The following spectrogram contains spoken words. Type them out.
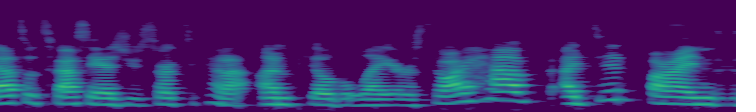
that's what's fascinating as you start to kind of unpeel the layers. So I have, I did find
